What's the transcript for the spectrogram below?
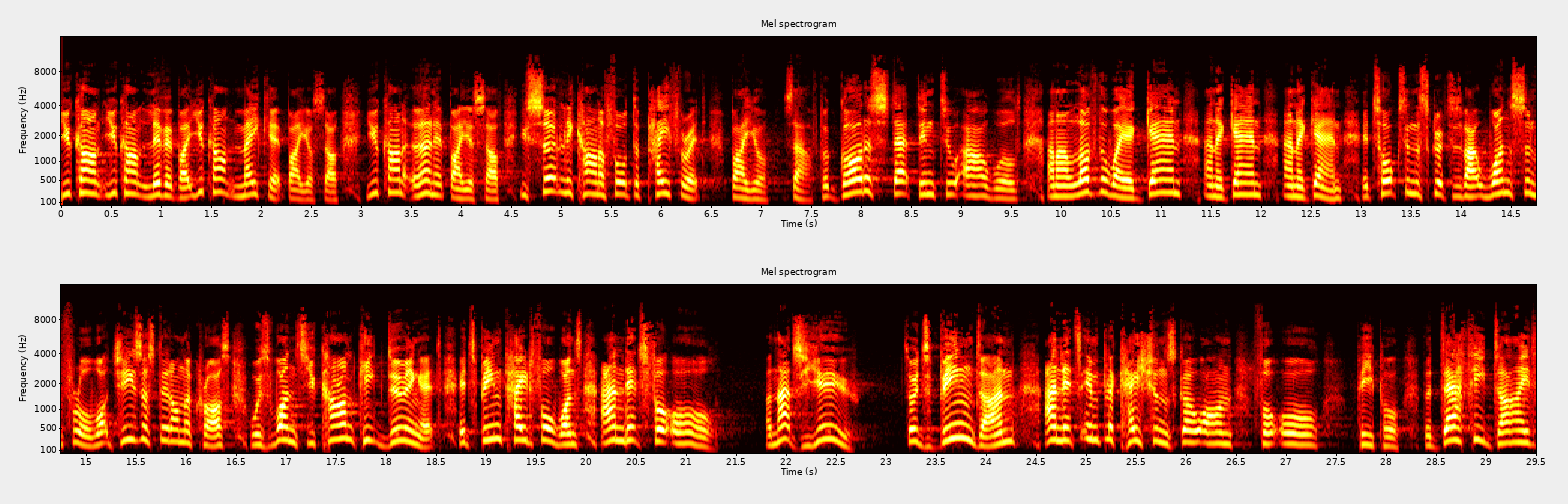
You can't, you can't live it by, you can't make it by yourself. You can't earn it by yourself. You certainly can't afford to pay for it by yourself. But God has stepped into our world. And I love the way again and again and again it talks in the scriptures about once and for all. What Jesus did on the cross was once. You can't keep doing it. It's been paid for once and it's for all. And that's you. So it's been done and its implications go on for all people. The death he died,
